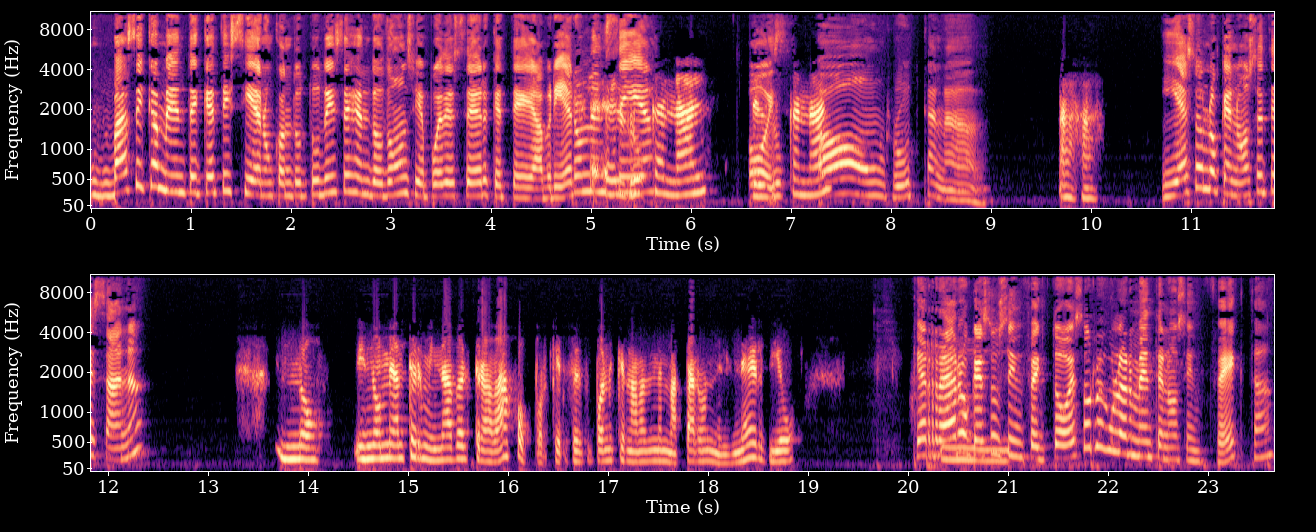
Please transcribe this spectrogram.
básicamente, ¿qué te hicieron? Cuando tú dices endodoncia, puede ser que te abrieron la encía. El root canal. el root canal. Oh, un root canal. Ajá. ¿Y eso es lo que no se te sana? No, y no me han terminado el trabajo porque se supone que nada más me mataron el nervio. Qué raro que eso se infectó. Eso regularmente no se infecta.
